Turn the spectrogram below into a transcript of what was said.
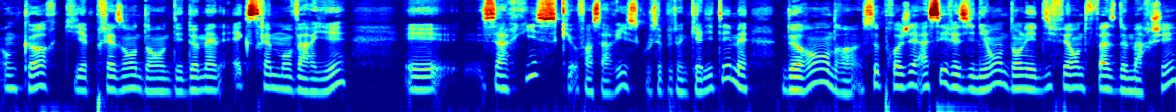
encore qui est présent dans des domaines extrêmement variés. Et ça risque, enfin ça risque, ou c'est plutôt une qualité, mais de rendre ce projet assez résilient dans les différentes phases de marché.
